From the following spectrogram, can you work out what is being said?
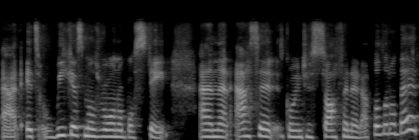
at its weakest, most vulnerable state. And that acid is going to soften it up a little bit.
